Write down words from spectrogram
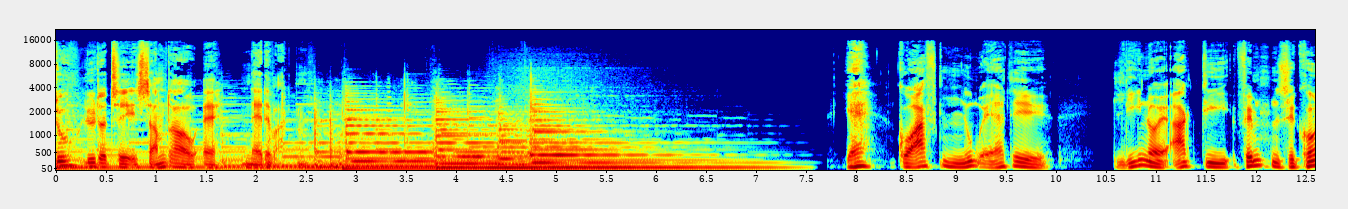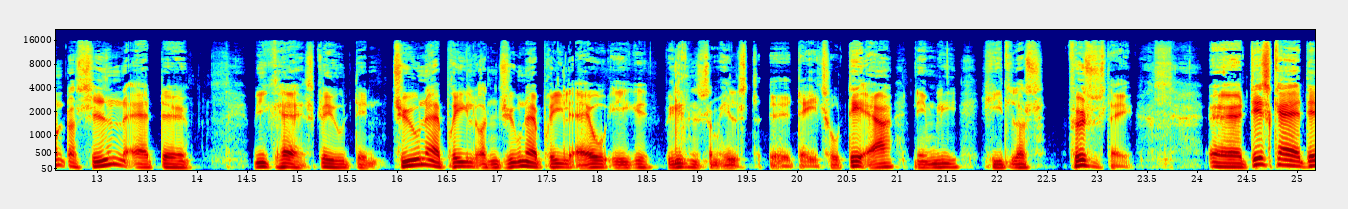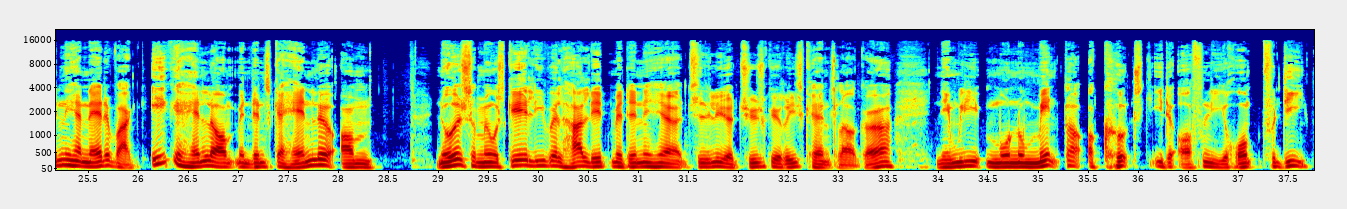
Du lytter til et samdrag af Nattevagten. Ja, god aften. Nu er det lige nøjagtigt 15 sekunder siden, at øh, vi kan skrive den 20. april, og den 20. april er jo ikke hvilken som helst øh, dato. Det er nemlig Hitlers fødselsdag. Øh, det skal den her nattevagt ikke handle om, men den skal handle om noget, som måske alligevel har lidt med denne her tidligere tyske rigskansler at gøre, nemlig monumenter og kunst i det offentlige rum, fordi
